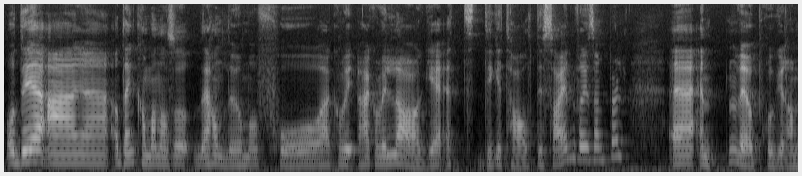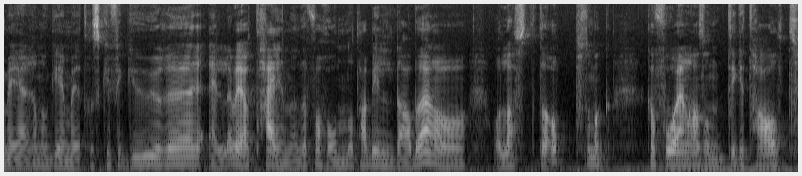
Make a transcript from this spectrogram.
og, det er, og den kan man altså, det handler jo om å få Her kan vi, her kan vi lage et digitalt design, f.eks. Eh, enten ved å programmere noen geometriske figurer, eller ved å tegne det for hånd og ta bilde av det og, og, laste det opp. Så man kan få en eller annen sånn digitalt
